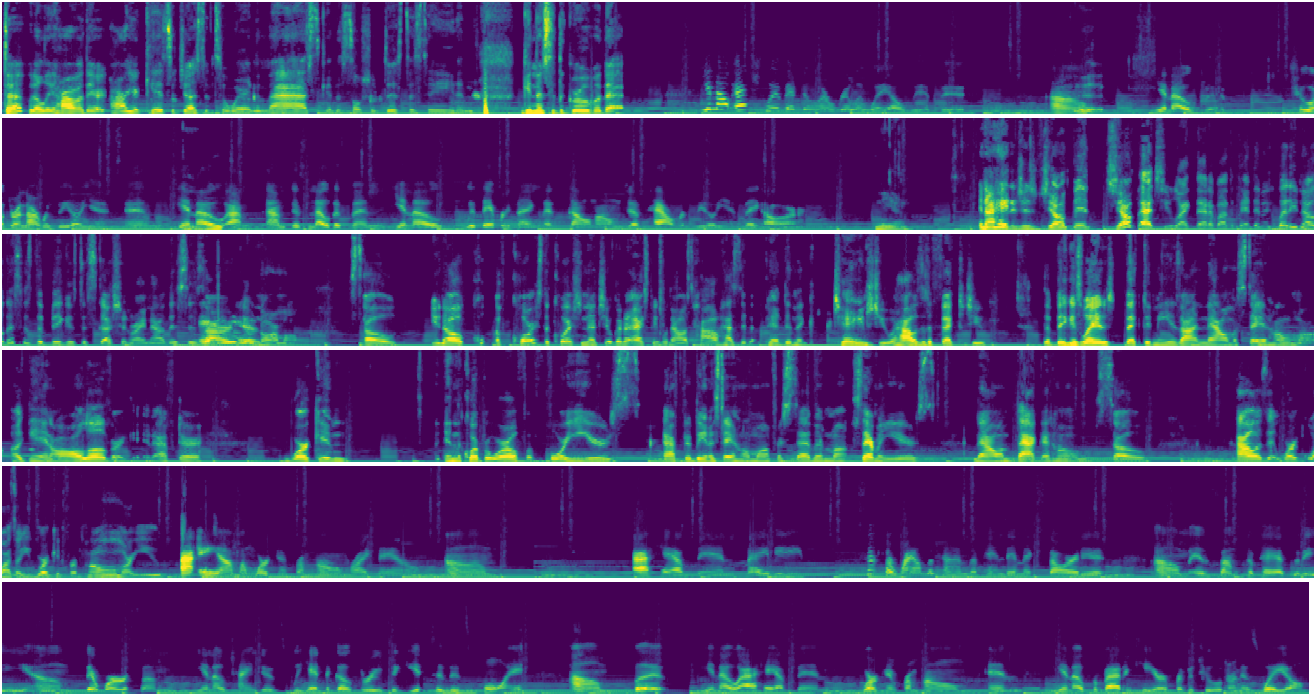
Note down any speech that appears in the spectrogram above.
Definitely. How are their how are your kids adjusting to wearing the mask and the social distancing and getting into the groove of that? You know, actually, they're doing really well with it. Um, Good. You know, children are resilient. And you know mm-hmm. i'm i'm just noticing you know with everything that's going on just how resilient they are. Yeah. And i hate to just jump it jump at you like that about the pandemic but you know this is the biggest discussion right now. This is it our is. new normal. So you know of course the question that you're going to ask people now is how has the pandemic changed you? How has it affected you? The biggest way it affected me is i now am a stay-at-home mom again all over again. After working in the corporate world for four years after being a stay-at-home mom for seven months seven years now i'm back at home so how is it work wise are you working from home are you i am i'm working from home right now um i have been maybe since around the time the pandemic started um, in some capacity. Um, there were some, you know, changes we had to go through to get to this mm-hmm. point. Um, but you know, I have been working from home and you know providing care for the children as well.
